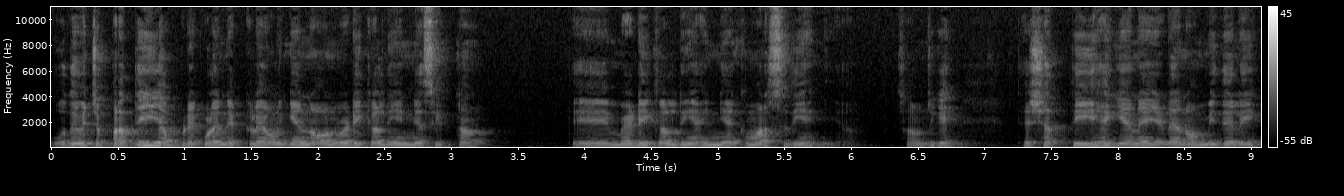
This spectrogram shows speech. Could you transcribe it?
ਉਹਦੇ ਵਿੱਚ ਪ੍ਰਤੀ ਆਪਣੇ ਕੋਲੇ ਨਿਕਲੇ ਆਉਣਗੀਆਂ ਨਾਨ ਮੈਡੀਕਲ ਦੀਆਂ ਇੰਨੀਆਂ ਸੀਟਾਂ। ਤੇ ਮੈਡੀਕਲ ਦੀਆਂ ਇੰਨੀਆਂ ਕਮਰਸ ਦੀਆਂ ਹੈਗੀਆਂ, ਸਮਝ ਗਏ? ਤੇ 36 ਹੈਗੀਆਂ ਨੇ ਜਿਹੜਾ ਨੌਮੀ ਦੇ ਲਈ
